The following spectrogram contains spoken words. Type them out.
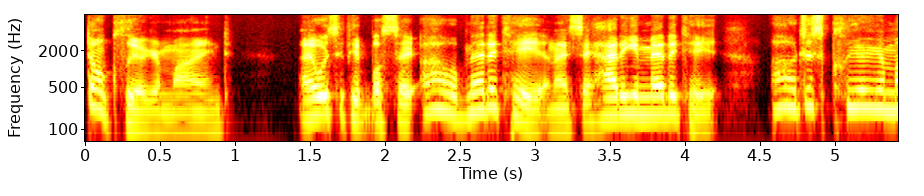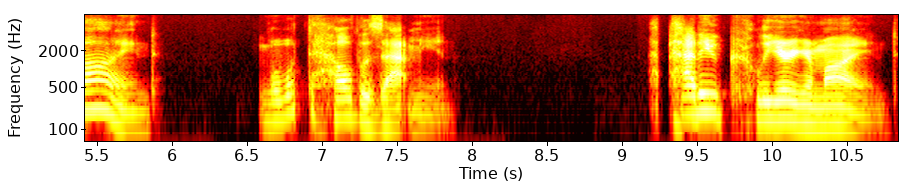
don't clear your mind. I always see people say, "Oh, meditate," and I say, "How do you meditate?" "Oh, just clear your mind." Well, what the hell does that mean? How do you clear your mind?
